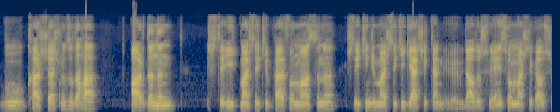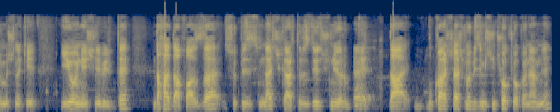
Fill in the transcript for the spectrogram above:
bu karşılaşmada daha Arda'nın işte ilk maçtaki performansını işte ikinci maçtaki gerçekten e, daha doğrusu en son maçtaki Avusturya maçındaki iyi oynayışıyla birlikte daha da fazla sürpriz isimler çıkartırız diye düşünüyorum. Evet. Daha bu karşılaşma bizim için çok çok önemli.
